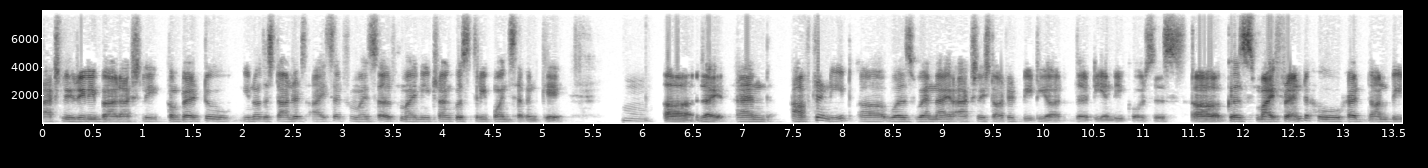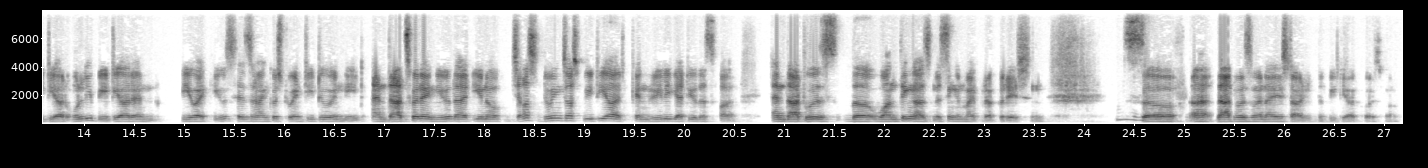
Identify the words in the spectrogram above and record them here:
actually really bad, actually, compared to, you know, the standards I set for myself. My NEET rank was 3.7K. Hmm. Uh, right. And after NEET uh, was when I actually started BTR, the TND courses. Because my friend who had done BTR, only BTR and PYQs, his rank was 22 in NEET. And that's when I knew that, you know, just doing just BTR can really get you this far. And that was the one thing I was missing in my preparation. Amazing. So uh, that was when I started the BTR course. Well,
